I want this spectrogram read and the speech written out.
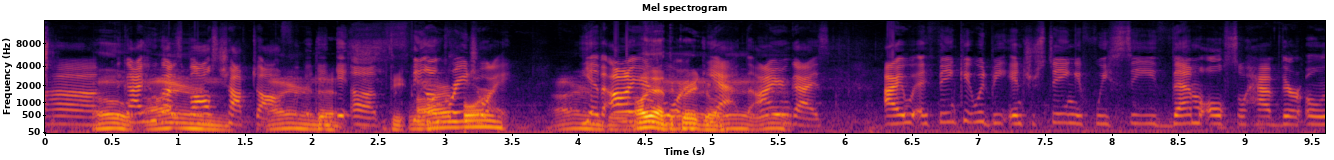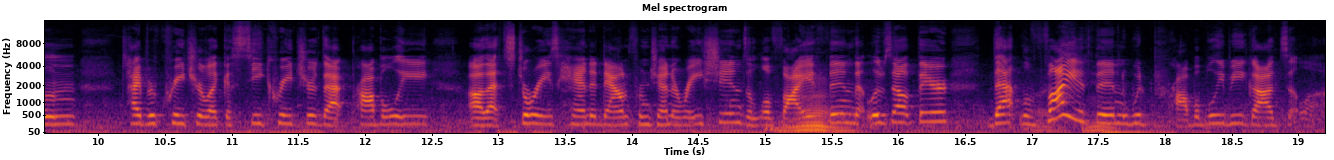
Uh, Oh, the guy who got his balls chopped off. Iron- the, uh, The Theon Ironborn? Greyjoy. Iron Yeah, the Iron Oh, yeah, the Boy. Greyjoy. Yeah, Yeah, the Iron guys. I, I think it would be interesting if we see them also have their own type of creature, like a sea creature that probably uh, that story is handed down from generations. A leviathan that lives out there. That leviathan would probably be Godzilla.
